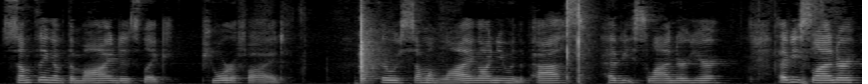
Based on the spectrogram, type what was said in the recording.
something of the mind is like purified. There was someone lying on you in the past, heavy slander here heavy slander,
